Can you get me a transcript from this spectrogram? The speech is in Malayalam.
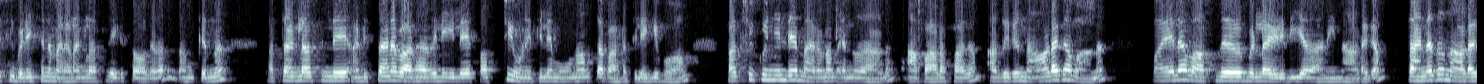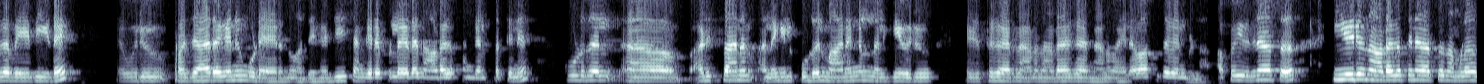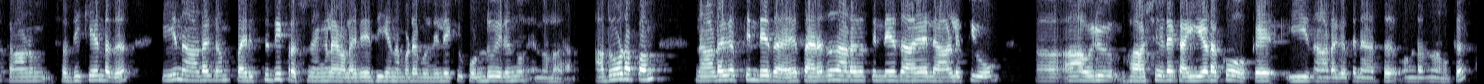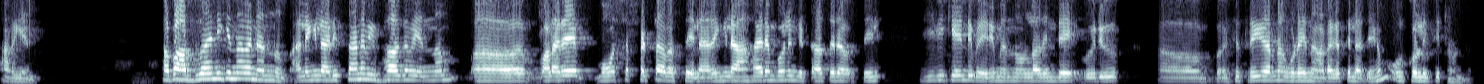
ശിബിടിച്ചന മലയാളം ക്ലാസ്സിലേക്ക് സ്വാഗതം. നമുക്കിന്ന് പത്താം ക്ലാസ്സിന്റെ അടിസ്ഥാന പാഠാവലിയിലെ ഫസ്റ്റ് യൂണിറ്റിലെ മൂന്നാമത്തെ പാഠത്തിലേക്ക് പോവാം. പക്ഷിക്കുഞ്ഞിന്റെ മരണം എന്നതാണ് ആ പാഠഭാഗം. അതൊരു നാടകമാണ്. വയല വാസുദേവ പിള്ള എഴുതിയതാണ് ഈ നാടകം. തനത് നാടകവേദിയുടെ ഒരു പ്രചാരകനും കൂടെയായിരുന്നു അദ്ദേഹം. ജി. ശങ്കരപിള്ളയുടെ നാടക സങ്കല്പത്തിന് കൂടുതൽ അടിസ്ഥാനം അല്ലെങ്കിൽ കൂടുതൽ മാനങ്ങൾ നൽകിയ ഒരു എഴുത്തുകാരനാണ് നാടകകാരനാണ് വയലവാസുദേവൻ പിള്ള. അപ്പൊ ഇതിനകത്ത് ഈ ഒരു നാടകത്തിനകത്ത് നമ്മൾ കാണും ശ്രദ്ധിക്കേണ്ടത് ഈ നാടകം പരിസ്ഥിതി പ്രശ്നങ്ങളെ വളരെയധികം നമ്മുടെ മുന്നിലേക്ക് കൊണ്ടുവരുന്നു എന്നുള്ളതാണ്. അതോടൊപ്പം നാടകത്തിന്റെതായ തനത് നാടകത്തിന്റെതായ ലാളിത്യവും ആ, ഒരു ഭാഷയുടെ കൈയടക്കവും ഒക്കെ ഈ നാടകത്തിനകത്ത് ഉണ്ടെന്ന് നമുക്ക് അറിയാം. അപ്പൊ അധ്വാനിക്കുന്നവൻ എന്നും അല്ലെങ്കിൽ അടിസ്ഥാന വിഭാഗം എന്നും വളരെ മോശപ്പെട്ട അവസ്ഥയിൽ അല്ലെങ്കിൽ ആഹാരം പോലും കിട്ടാത്തൊരവസ്ഥയിൽ ജീവിക്കേണ്ടി വരുമെന്നുള്ളതിന്റെ ഒരു ചിത്രീകരണം കൂടെ ഈ നാടകത്തിൽ അദ്ദേഹം ഉൾക്കൊള്ളിച്ചിട്ടുണ്ട്.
